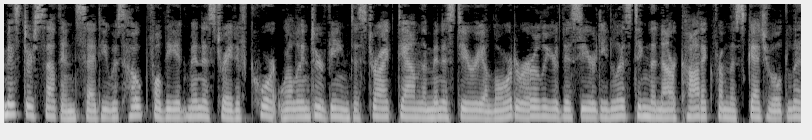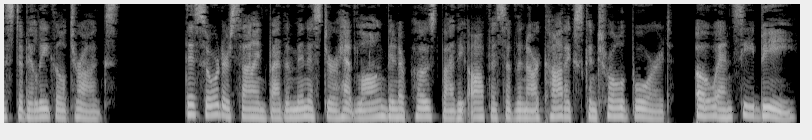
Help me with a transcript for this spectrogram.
Mr. Sutin said he was hopeful the Administrative Court will intervene to strike down the ministerial order earlier this year delisting the narcotic from the scheduled list of illegal drugs. This order signed by the minister had long been opposed by the Office of the Narcotics Control Board, ONCB,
